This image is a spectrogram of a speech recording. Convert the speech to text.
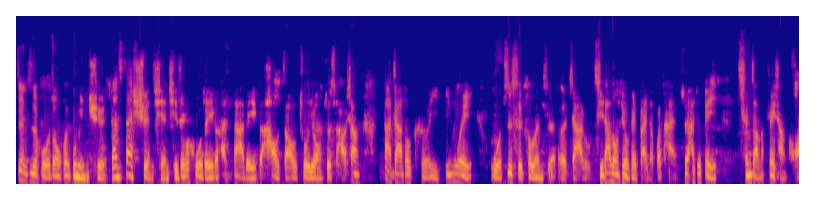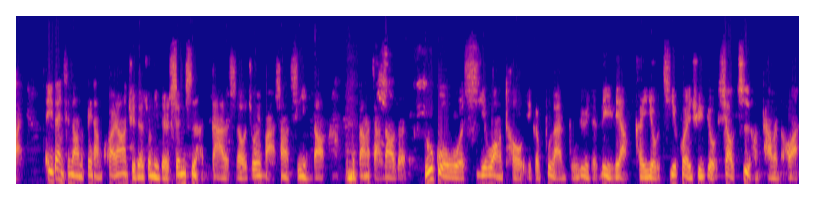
政治活动会不明确，但是在选前其实会获得一个很大的一个号召作用，就是好像大家都可以因为我支持柯文哲而加入，其他东西我可以摆着不谈，所以他就可以成长的非常快。一旦你成长的非常快，让他觉得说你的声势很大的时候，就会马上吸引到我们刚刚讲到的。如果我希望投一个不蓝不绿的力量，可以有机会去有效制衡他们的话，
